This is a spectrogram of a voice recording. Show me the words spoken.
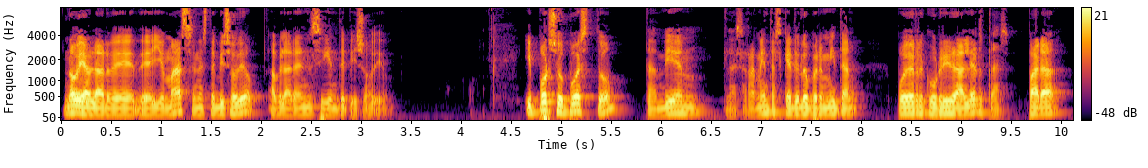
no voy a hablar de, de ello más en este episodio, hablaré en el siguiente episodio. Y por supuesto, también las herramientas que te lo permitan, puedes recurrir a alertas para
